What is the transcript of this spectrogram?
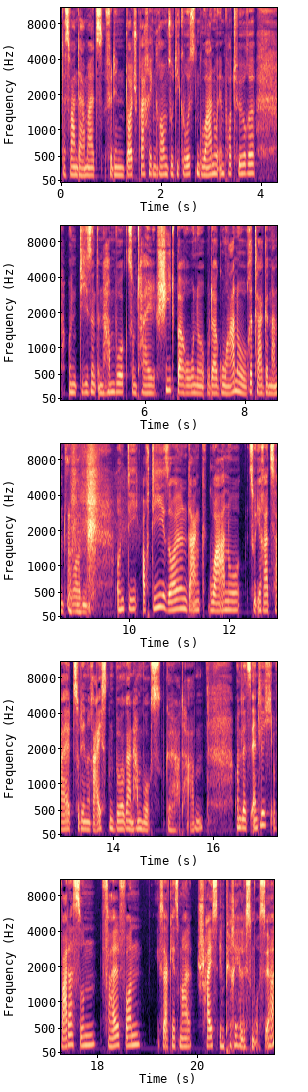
Das waren damals für den deutschsprachigen Raum so die größten Guano-Importeure und die sind in Hamburg zum Teil Schiedbarone oder Guano-Ritter genannt worden. Und die, auch die sollen dank Guano zu ihrer Zeit zu den reichsten Bürgern Hamburgs gehört haben. Und letztendlich war das so ein Fall von, ich sag jetzt mal, Scheiß-Imperialismus, ja.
